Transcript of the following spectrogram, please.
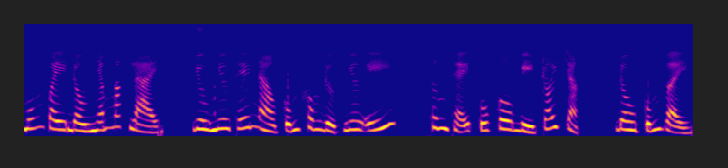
muốn quay đầu nhắm mắt lại, dù như thế nào cũng không được như ý, thân thể của cô bị trói chặt, đầu cũng vậy,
